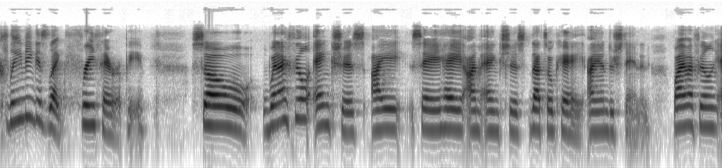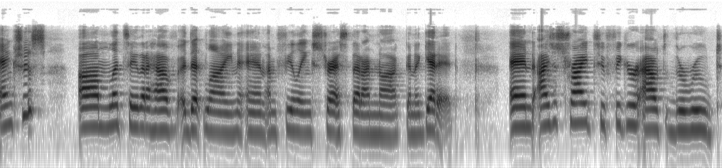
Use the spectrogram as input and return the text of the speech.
cleaning is like free therapy. So when I feel anxious, I say, hey, I'm anxious. That's okay. I understand it. Why am I feeling anxious? Um, let's say that I have a deadline and I'm feeling stressed that I'm not gonna get it. And I just try to figure out the root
